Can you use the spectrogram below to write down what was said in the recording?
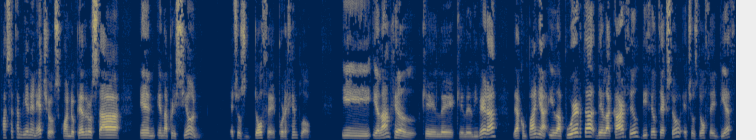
pasa también en Hechos, cuando Pedro está en, la prisión, Hechos 12, por ejemplo, y, el ángel que le, que le libera le acompaña y la puerta de la cárcel, dice el texto, Hechos 12, 10,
